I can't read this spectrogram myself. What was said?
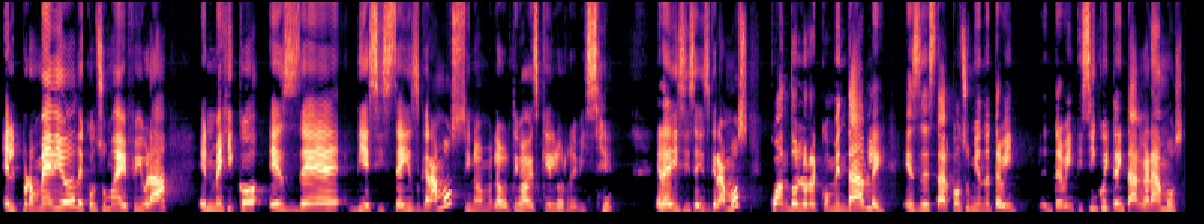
el promedio de consumo de fibra en México es de 16 gramos, si no, la última vez que lo revisé era de 16 gramos, cuando lo recomendable es de estar consumiendo entre entre 25 y 30 gramos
